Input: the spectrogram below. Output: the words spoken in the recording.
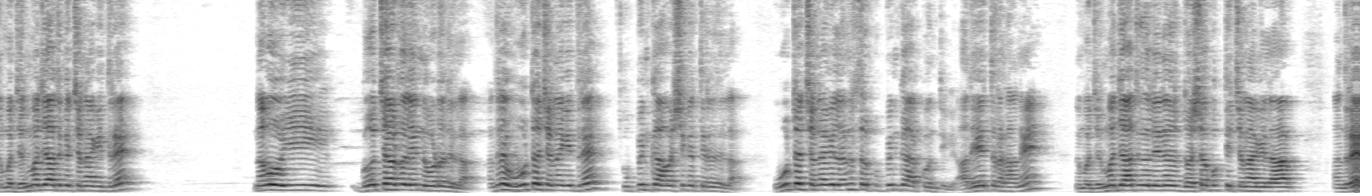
ನಮ್ಮ ಜನ್ಮ ಜಾತಕ ಚೆನ್ನಾಗಿದ್ರೆ ನಾವು ಈ ಗೋಚಾರದಲ್ಲಿ ಏನು ನೋಡೋದಿಲ್ಲ. ಅಂದ್ರೆ ಊಟ ಚೆನ್ನಾಗಿದ್ರೆ ಉಪ್ಪಿನಕಾಯಿ ಅವಶ್ಯಕತೆ ಇರೋದಿಲ್ಲ. ಊಟ ಚೆನ್ನಾಗಿಲ್ಲ ಅಂದ್ರೆ ಸ್ವಲ್ಪ ಉಪ್ಪಿನಕಾಯಿ ಹಾಕೊಂತೀವಿ ಅದೇ ತರಹನೇ ನಮ್ಮ ಜನ್ಮ ಜಾತಕದಲ್ಲಿ ಏನಾದ್ರು ದಶಭಕ್ತಿ ಚೆನ್ನಾಗಿಲ್ಲ ಅಂದ್ರೆ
